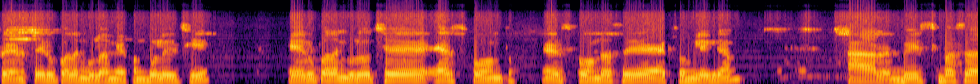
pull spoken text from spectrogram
ফ্রেন্ডস এর উপাদানগুলো আমি এখন বলে দিচ্ছি। এর উপাদানগুলো হচ্ছে এর স্পন্দ এর স্পন্দ আছে একশো মিলিগ্রাম আর বীজ বাসা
